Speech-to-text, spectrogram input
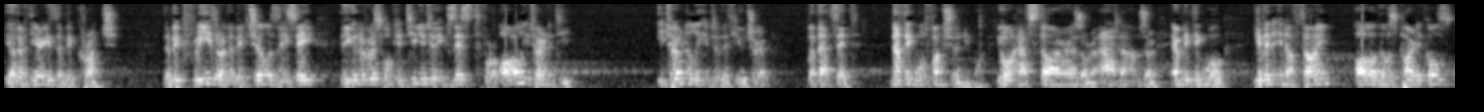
The other theory is the big crunch. The big freeze or the big chill as they say the universe will continue to exist for all eternity, eternally into the future, but that's it. Nothing will function anymore. You won't have stars or atoms or everything will, given enough time, all of those particles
